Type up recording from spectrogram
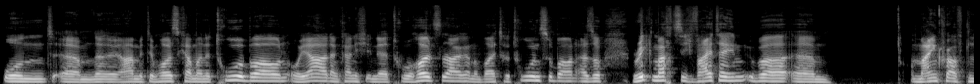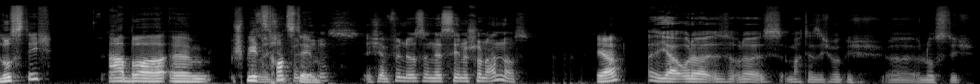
Und ähm, ja, mit dem Holz kann man eine Truhe bauen. Oh ja, dann kann ich in der Truhe Holz lagern, um weitere Truhen zu bauen. Also Rick macht sich weiterhin über ähm, Minecraft lustig, aber ähm, spielt Also trotzdem. Empfinde das, ich empfinde das in der Szene schon anders. Ja? Äh, Ja, oder, ist- oder ist, macht er sich wirklich äh, lustig?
